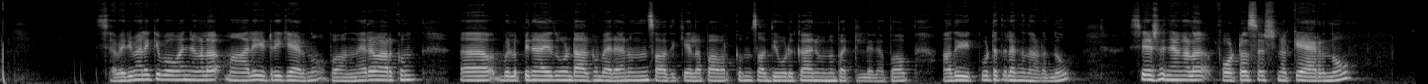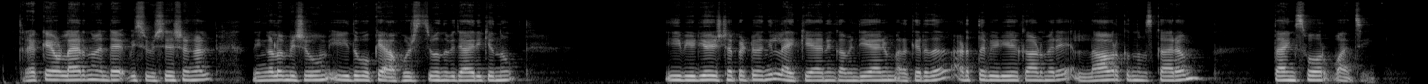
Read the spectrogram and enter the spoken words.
ശബരിമലയ്ക്ക് പോകാൻ ഞങ്ങൾ മാല ഇട്ടിരിക്കുകയായിരുന്നു അപ്പോൾ അന്നേരം ആർക്കും വെളുപ്പിനായതുകൊണ്ട് ആർക്കും വരാനൊന്നും സാധിക്കില്ല അപ്പോൾ അവർക്കും സദ്യ കൊടുക്കാനും ഒന്നും പറ്റില്ലല്ലോ. അപ്പോൾ അത് ഇക്കൂട്ടത്തിൽ അങ്ങ് നടന്നു. ശേഷം ഞങ്ങൾ ഫോട്ടോ സെഷനൊക്കെ ആയിരുന്നു. ഇത്രയൊക്കെ ഉള്ളായിരുന്നു എന്റെ വിശുവിശേഷങ്ങൾ നിങ്ങളും വിഷുവും ഈദും ഒക്കെ ആഘോഷിച്ചു എന്ന് വിചാരിക്കുന്നു. ഈ വീഡിയോ ഇഷ്ടപ്പെട്ടുവെങ്കിൽ ലൈക്ക് ചെയ്യാനും കമന്റ് ചെയ്യാനും മറക്കരുത്. അടുത്ത വീഡിയോയിൽ കാണും വരെ എല്ലാവർക്കും നമസ്കാരം. Thanks for watching.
